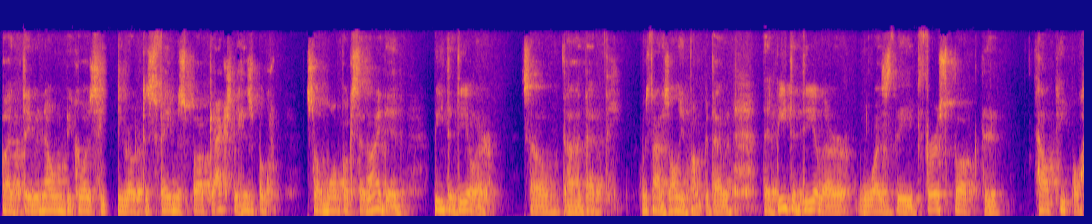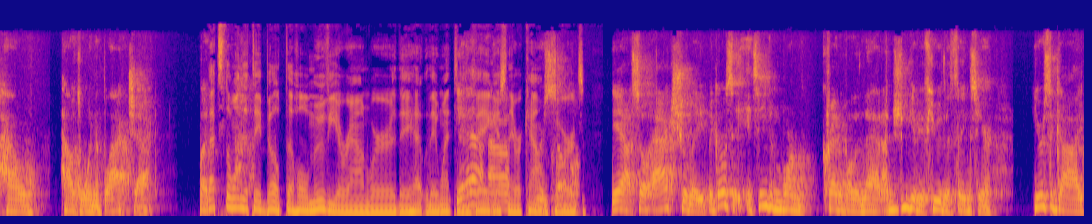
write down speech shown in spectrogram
but they would know him because he, wrote this famous book. Actually, his book sold more books than I did. Beat the Dealer. So uh, that was not his only book, but that that Beat the Dealer was the first book to tell people how how to win a blackjack. But That's the one that they built the whole movie around, where they had, they went to Yeah, Vegas and they were counting so- cards. Yeah, so actually, it goes. It's even more incredible than that. I'm just going to give you a few of the things here. Here's a guy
